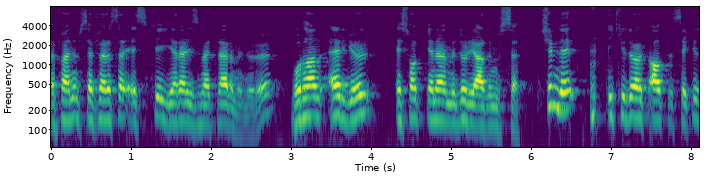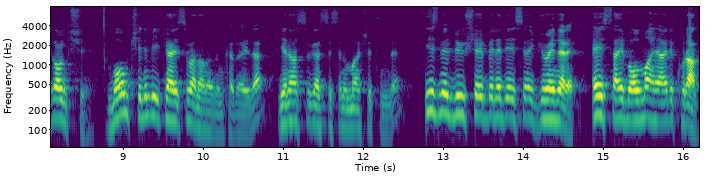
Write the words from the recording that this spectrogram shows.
efendim Seferisar eski yerel hizmetler müdürü. Burhan Ergül, Esot Genel Müdür Yardımcısı. Şimdi 2, 4, 6, 8, 10 kişi. Bu 10 kişinin bir hikayesi var anladığım kadarıyla. Yeni Asır Gazetesi'nin manşetinde. İzmir Büyükşehir Belediyesi'ne güvenerek ev sahibi olma hayali kuran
